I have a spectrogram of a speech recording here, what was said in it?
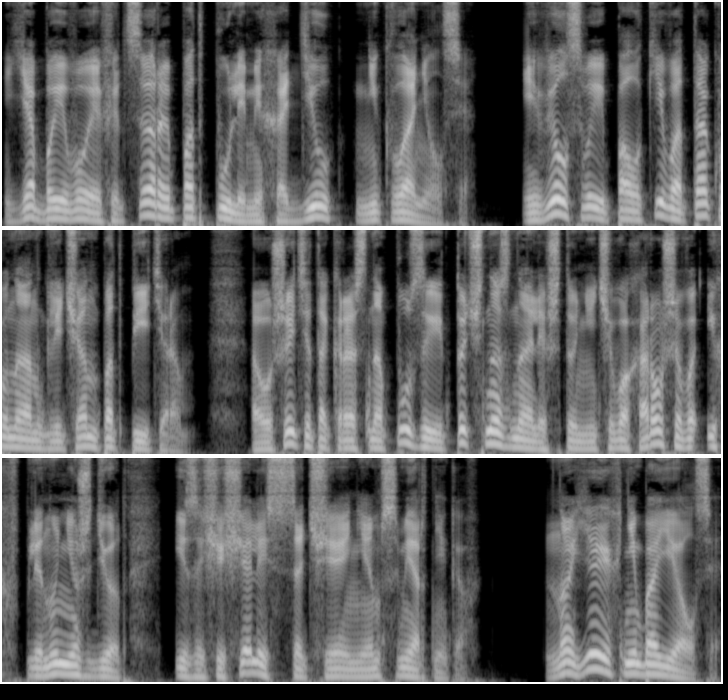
Я боевой офицер и под пулями ходил, не кланялся и вел свои полки в атаку на англичан под Питером. А уж эти-то краснопузы и точно знали, что ничего хорошего их в плену не ждет, и защищались с отчаянием смертников. Но я их не боялся.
